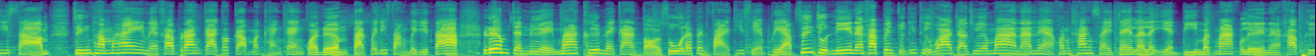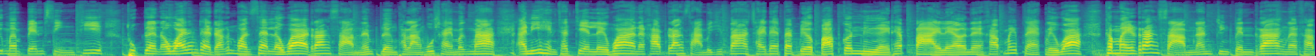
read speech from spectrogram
ที่ 3 จึงทำให้นะครับร่างกายก็กลับมาแข็งแกร่งกว่าเดิม ตัดไปที่ฝั่งเบจิต้าเริ่มจะเหนื่อยมากขึ้นในการต่อสู้และเป็นฝ่ายที่เสียเปรียบ ซึ่งจุดนี้นะครับเป็นจุดที่ถือว่าจางชูยาม่านั้นเนี่ยค่อนข้างใส่ใจรายละเอียดดีมากๆเลยนะครับคือมันเป็นสิ่งที่ถูกเตือนเอาไว้ตั้งแต่ดราก้อนบอลแซแล้วว่าร่าง 3 นั้นเปลืองพลังผู้ใช้มากๆ อันนี้เห็นชัดเจนเลยว่านะครับร่าง3เบจิต้าใช้ได้แป๊บเดียวปั๊บก็เหนื่อยแทบตายแล้วนะครับไม่แปลกเลยว่าทำไมร่าง 3 นั้นจึงเป็นร่างนะครับ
